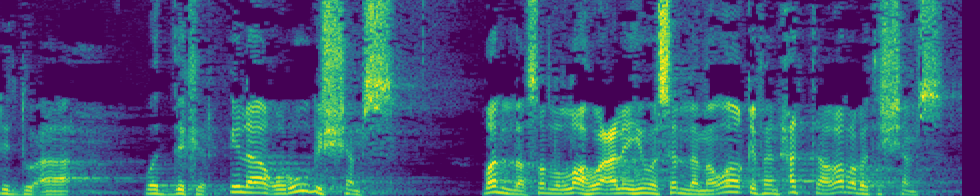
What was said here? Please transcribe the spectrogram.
للدعاء والذكر إلى غروب الشمس. ظل صلى الله عليه وسلم واقفا حتى غربت الشمس.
